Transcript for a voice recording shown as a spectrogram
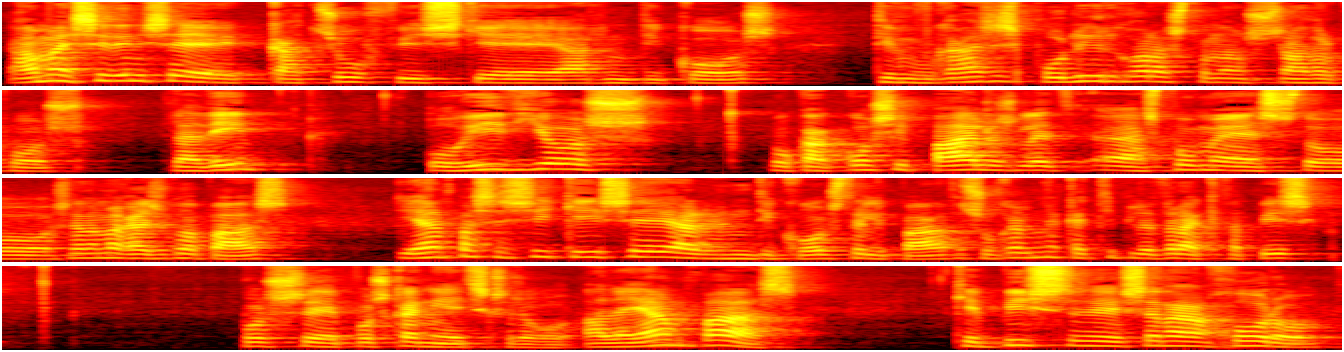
άμα εσύ δεν είσαι κατσούφης και αρνητικός, την βγάζεις πολύ γρήγορα στον, στον άνθρωπό σου. Δηλαδή, ο ίδιος ο κακός υπάλληλος, ας πούμε, στο, σε ένα μαγαζί που πας, εάν πας εσύ και είσαι αρνητικός τελικά, θα σου βγάλει μια κακή πλευρά και θα πεις πώς πώς κάνει έτσι, ξέρω εγώ. Αλλά εάν πας και μπεις σε έναν χώρο,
